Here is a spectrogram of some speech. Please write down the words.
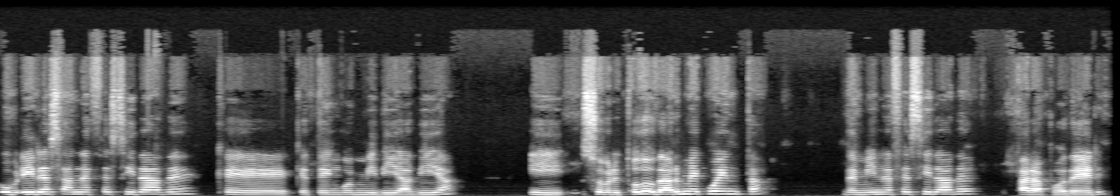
Cubrir esas necesidades que, que tengo en mi día a día y sobre todo darme cuenta de mis necesidades para poder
